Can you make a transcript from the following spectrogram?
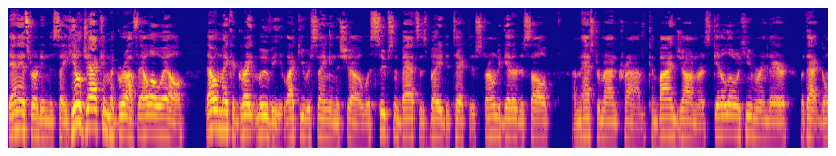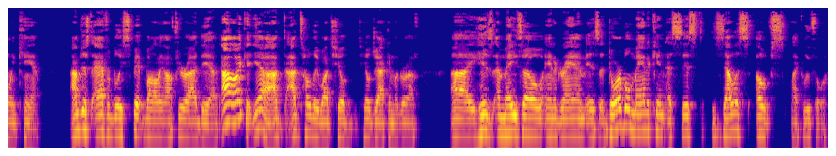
Dennis wrote in to say, Hill Jack and McGruff, LOL. That would make a great movie, like you were saying in the show, with Soups and Bats as buddy detectives thrown together to solve a mastermind crime. Combine genres, get a little humor in there without going camp. I'm just affably spitballing off your idea. I like it. Yeah, I'd, I'd totally watch Hill, Hill Jack and McGruff. Uh, his Amazo anagram is adorable mannequin assist zealous oafs like Luthor.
